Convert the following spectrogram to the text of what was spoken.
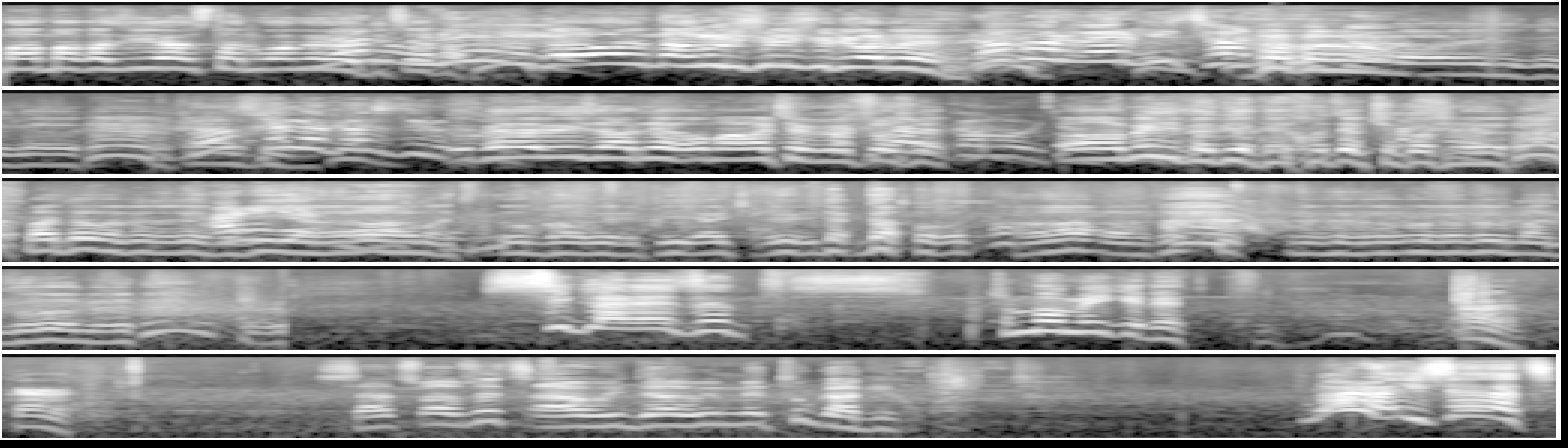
მაღაზიასთან ვამეროდი წერა. აა ნაგული შვილი შვილი ვარ მე. როგორ ვერ გიცანი ბიჭო? რა ხელა გაზდილო? გავიზარდე ო მამა ჩემი მოწოს. აა მე ბებია გეხოცებ ჩემ ბოშ. მადლობა ბებია. აა მადლობა ბებია ჩემი და და. აა მადლობა. სიგარეტზე მომიგიდეთ. აა, კაი. საწვავზე წავიდავი მე თუ გაგიყვანთ. არა, ისედაც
